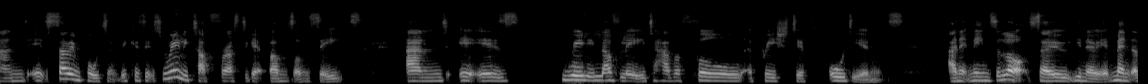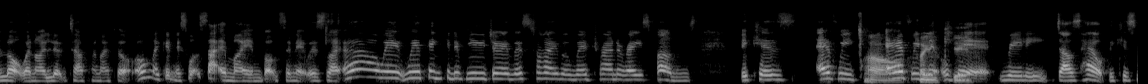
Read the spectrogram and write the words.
And it's so important because it's really tough for us to get bums on seats. And it is really lovely to have a full appreciative audience. And it means a lot. So, you know, it meant a lot when I looked up and I thought, oh my goodness, what's that in my inbox? And it was like, oh, we're, we're thinking of you during this time and we're trying to raise funds because every Oh, every little you. bit really does help because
